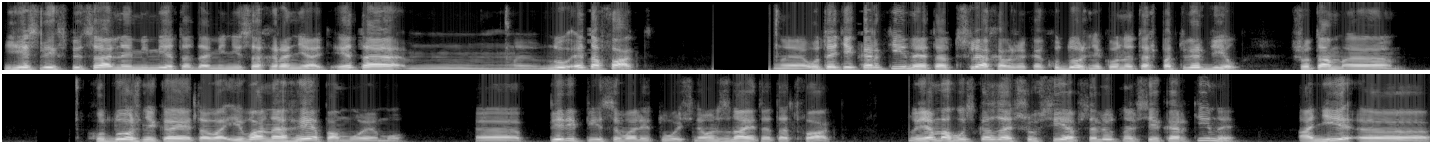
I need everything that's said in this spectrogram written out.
если их специальными методами не сохранять, это, ну, это факт. Э, вот эти картины, этот Шляхов же, как художник, он это же подтвердил, что там э, художника этого, Ивана Г, по-моему, э, переписывали точно, он знает этот факт. Но я могу сказать, что все, абсолютно все картины, они э,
